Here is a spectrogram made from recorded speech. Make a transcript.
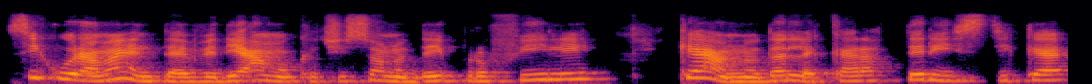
sicuramente vediamo che ci sono dei profili che hanno delle caratteristiche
